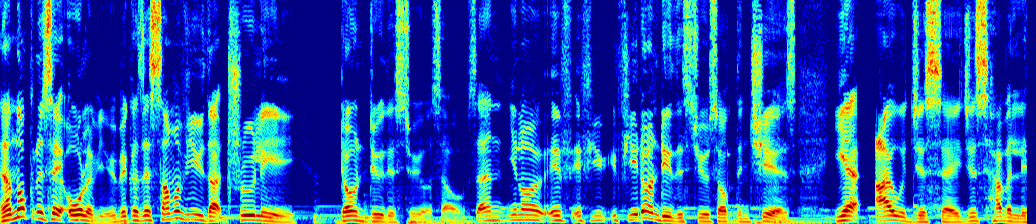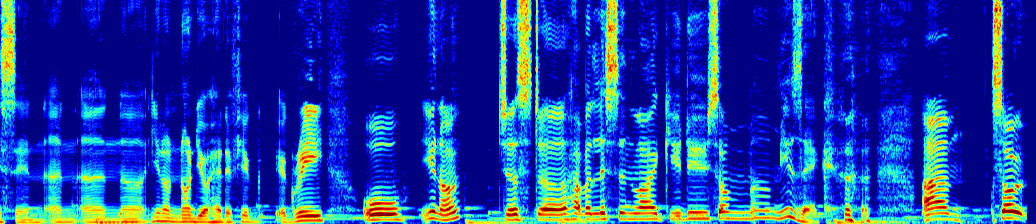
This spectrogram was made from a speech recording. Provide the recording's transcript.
And I'm not going to say all of you because there's some of you that truly don't do this to yourselves. And you know, if if you if you don't do this to yourself, then cheers. Yeah, I would just say just have a listen and and uh, you know nod your head if you agree, or you know just uh, have a listen like you do some uh, music. um, so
